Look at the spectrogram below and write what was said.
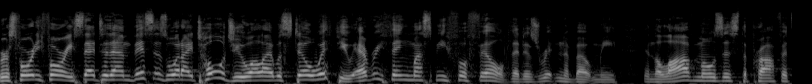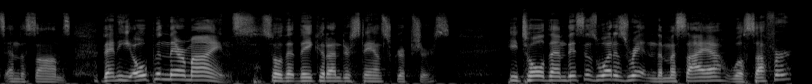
Verse 44, he said to them, This is what I told you while I was still with you. Everything must be fulfilled that is written about me in the law of Moses, the prophets, and the Psalms. Then he opened their minds so that they could understand scriptures. He told them, This is what is written the Messiah will suffer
